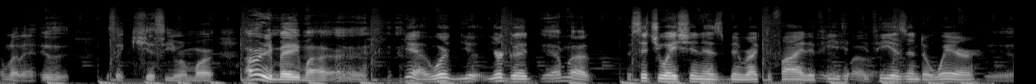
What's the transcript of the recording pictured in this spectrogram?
I'm not. Is it? It's a kissy remark. I already made my. Uh, yeah, we're you're good. Yeah, I'm not the situation has been rectified. If Yeah, he well, if he isn't aware, Yeah.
